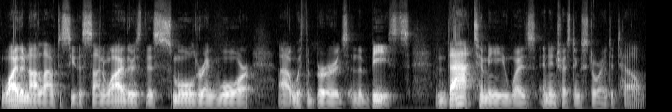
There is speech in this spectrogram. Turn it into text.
why they're not allowed to see the sun, why there's this smoldering war uh, with the birds and the beasts. And that, to me, was an interesting story to tell.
